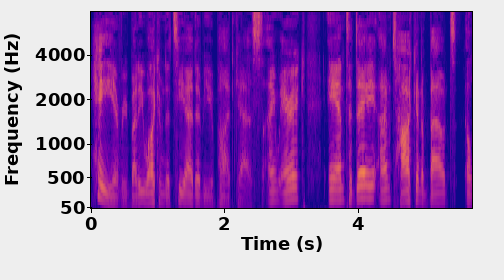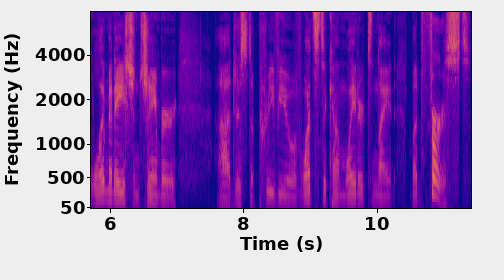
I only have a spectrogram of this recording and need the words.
Hey, everybody, welcome to TIW Podcast. I'm Eric, and today I'm talking about Elimination Chamber, uh, just a preview of what's to come later tonight. But first,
